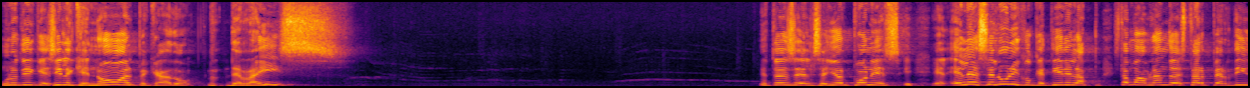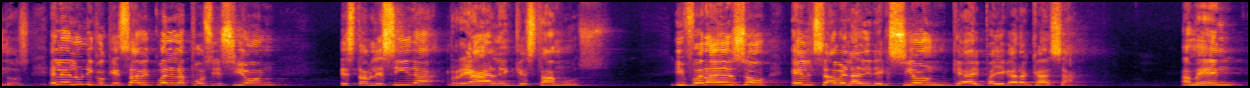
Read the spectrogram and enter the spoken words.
Uno tiene que decirle que no al pecado de raíz. Entonces el Señor pone, Él es el único que tiene la, estamos hablando de estar perdidos, Él es el único que sabe cuál es la posición establecida real en que estamos. Y fuera de eso, Él sabe la dirección que hay para llegar a casa. Amén.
